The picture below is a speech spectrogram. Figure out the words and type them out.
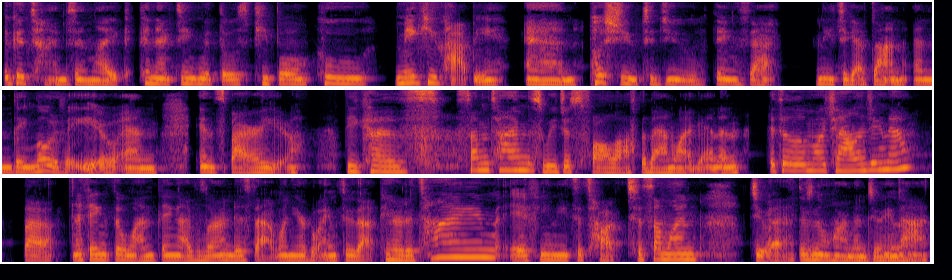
the good times and like connecting with those people who make you happy and push you to do things that need to get done and they motivate you and inspire you because sometimes we just fall off the bandwagon and it's a little more challenging now. But I think the one thing I've learned is that when you're going through that period of time, if you need to talk to someone, do it. There's no harm in doing that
